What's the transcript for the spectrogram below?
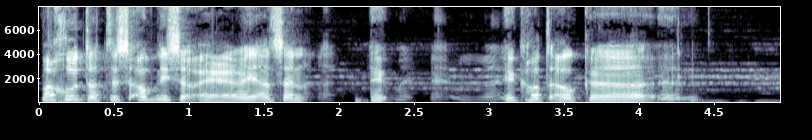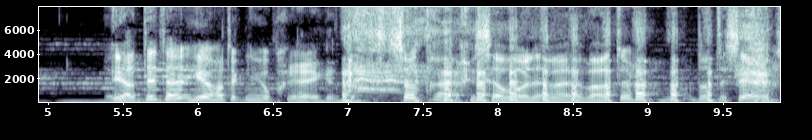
Nee, maar goed, dat is ook niet zo erg. Ja, het zijn, ik, ik had ook... eh, ja, dit, eh, hier had ik niet op gerekend. Dat het zo tragisch zou worden, eh, Wouter. Dat is erg.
